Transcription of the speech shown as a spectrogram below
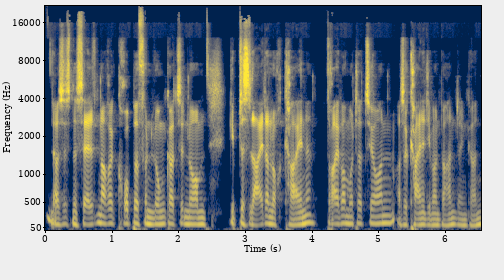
das ist eine seltenere Gruppe von Lungenkarzinomen, gibt es leider noch keine Treibermutationen, also keine, die man behandeln kann.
